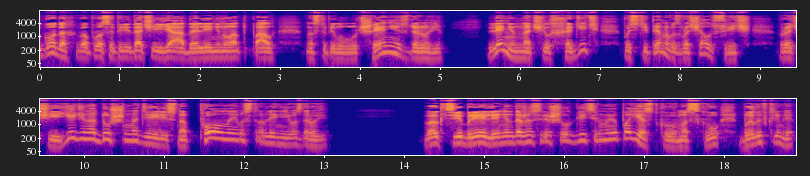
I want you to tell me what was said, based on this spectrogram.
года вопрос о передаче яда Ленину отпал, наступило улучшение здоровья. Ленин начал ходить, постепенно возвращалась речь. Врачи единодушно надеялись на полное восстановление его здоровья. В октябре Ленин даже совершил длительную поездку в Москву, был и в Кремле.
